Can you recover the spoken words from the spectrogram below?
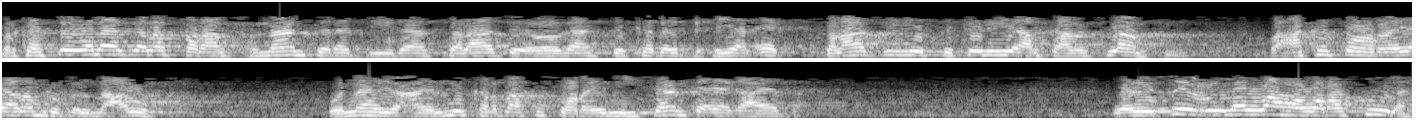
markaase wanaaggana faraan xumaantana diidaan salaaday oogaan sekaday bixiyaan eeg salaadii iyo sekadii iyo arkaan islaamkii waxaa ka soo horreeya alamru bilmacruuf wanahyu cani ilmunkar baa ka soo horreeya miisaanka eeg aayadda. Wayuiicuuna allaha warasuulah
